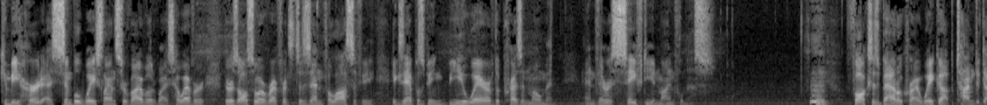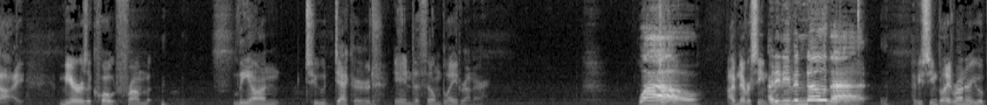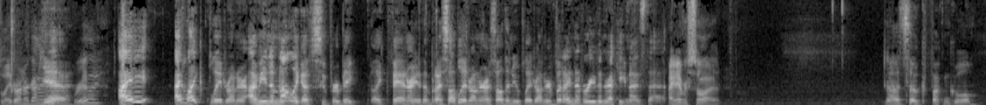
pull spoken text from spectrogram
can be heard as simple wasteland survival advice. However, there is also a reference to Zen philosophy, examples being be aware of the present moment, and there is safety in mindfulness. Hmm. Fox's battle cry, wake up, time to die, mirrors a quote from Leon to Deckard in the film Blade Runner. Wow. I've never seen I didn't even know that. Have you seen Blade Runner? Are you a Blade Runner guy? Yeah. Really? I I like Blade Runner. I mean, I'm not like a super big like fan or anything, but I saw Blade Runner, I saw the new Blade Runner, but I never even recognized that. I never saw it. No, it's so fucking cool.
